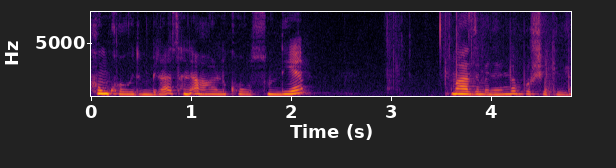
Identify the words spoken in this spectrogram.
kum koydum biraz. Hani ağırlık olsun diye. Malzemelerim de bu şekilde.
